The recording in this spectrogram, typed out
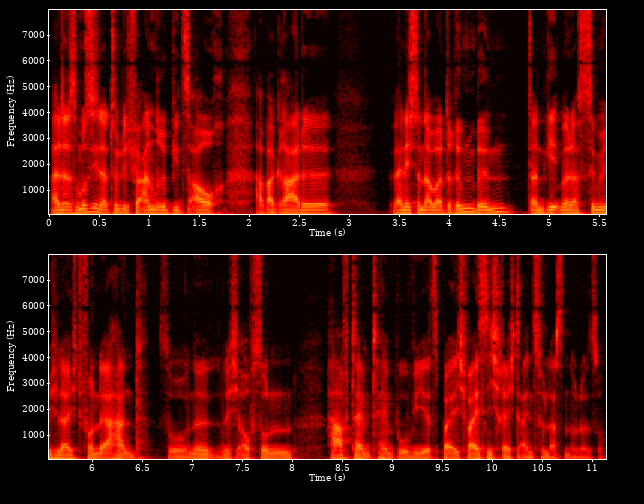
Also das muss ich natürlich für andere Beats auch. Aber gerade wenn ich dann aber drin bin, dann geht mir das ziemlich leicht von der Hand. So, ne, mich auf so ein Halftime-Tempo wie jetzt bei Ich weiß nicht recht einzulassen oder so.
